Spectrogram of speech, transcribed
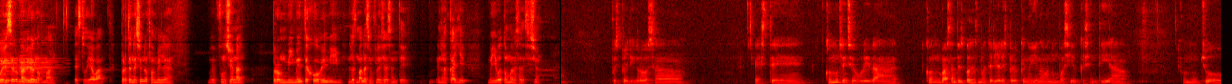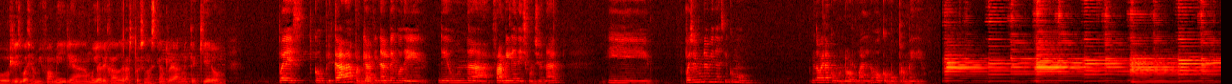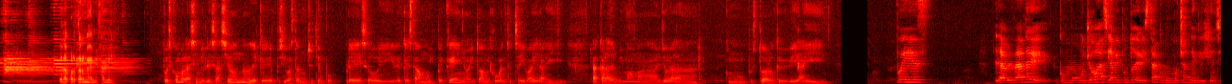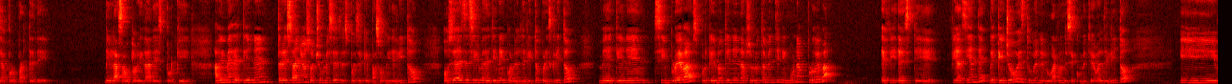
Pues era una vida normal. Estudiaba, pertenecía a una familia eh, funcional, pero mi mente joven y las malas influencias ante, en la calle me llevó a tomar esa decisión. Pues peligrosa, este, con mucha inseguridad, con bastantes cosas materiales, pero que no llenaban un vacío que sentía, con mucho riesgo hacia mi familia, muy alejado de las personas que realmente quiero. Pues complicada, porque al final vengo de, de una familia disfuncional y pues en una vida así como no era como normal, ¿no? O como promedio. El apartarme de mi familia. Pues como la civilización, ¿no? De que pues iba a estar mucho tiempo preso y de que estaba muy pequeño y toda mi juventud se iba a ir ahí. La cara de mi mamá al llorar, como pues todo lo que viví ahí. Pues la verdad de como yo hacía mi punto de vista como mucha negligencia por parte de, de las autoridades porque a mí me detienen tres años, ocho meses después de que pasó mi delito. O sea, es decir, me detienen con el delito prescrito, me detienen sin pruebas porque no tienen absolutamente ninguna prueba este, fehaciente de que yo estuve en el lugar donde se cometió el delito. Y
